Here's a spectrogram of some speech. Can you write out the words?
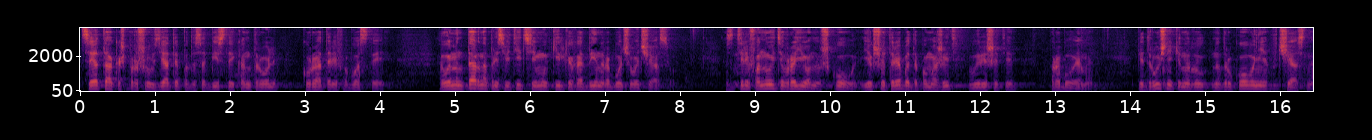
Це також прошу взяти під особистий контроль кураторів областей. Елементарно присвятіть цьому кілька годин робочого часу. Зателефонуйте в райони, в школи. Якщо треба, допоможіть вирішити проблеми. Підручники надруковані вчасно.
